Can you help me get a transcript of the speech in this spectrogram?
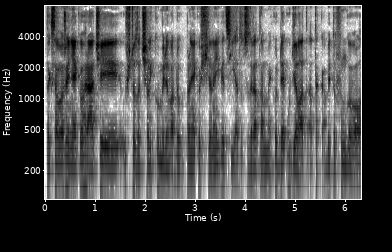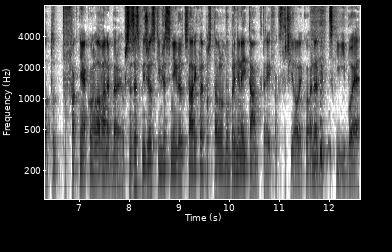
tak samozřejmě jako hráči už to začali kombinovat do úplně jako šílených věcí a to, co teda tam jako jde udělat a tak, aby to fungovalo, to, to fakt nějak hlava nebere. Už jsem se smířil s tím, že si někdo docela rychle postavil obrněný tank, který fakt střílel jako energetický výboje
